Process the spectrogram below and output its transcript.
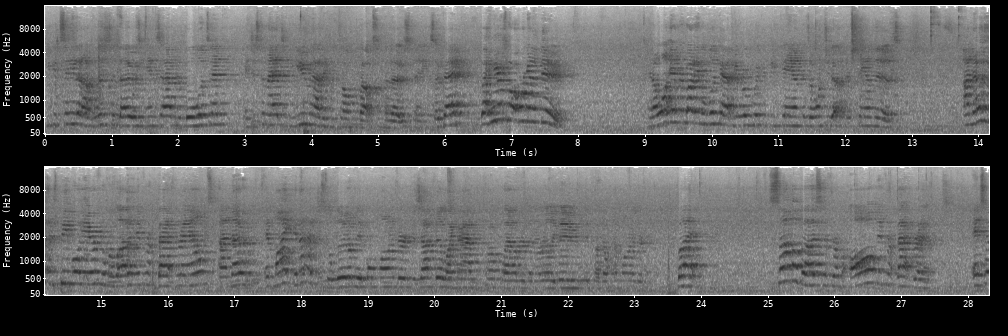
You can see that I've listed those inside your bulletin. And just imagine you having to talk about some of those things, okay? But here's what we're going to do. And I want everybody to look at me real quick if you can, because I want you to understand this. I know that there's people here from a lot of different backgrounds. I know, and Mike, can I have just a little bit more monitor? Because I feel like I have to talk louder than I really do if I don't have monitor. But some of us are from all different backgrounds. And so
